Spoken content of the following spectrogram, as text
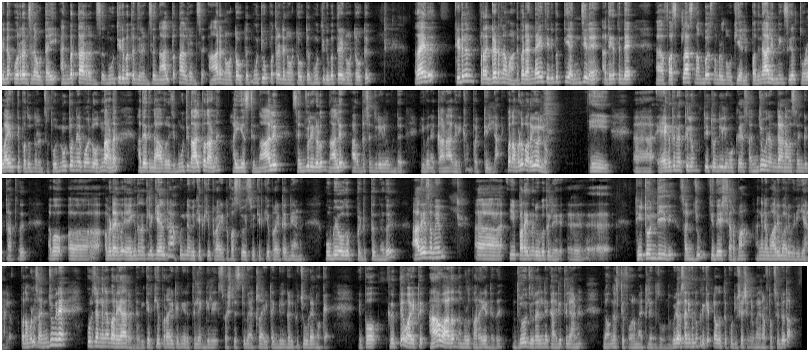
പിന്നെ ഒരു റൺസിന് ഔട്ടായി അൻപത്താറ് റൺസ് നൂറ്റി ഇരുപത്തഞ്ച് റൺസ് നാൽപ്പത്തിനാല് റൺസ് ആറ് നോട്ട് ഔട്ട് നൂറ്റി മുപ്പത്തിരണ്ട് നോട്ട് ഔട്ട് നൂറ്റി ഇരുപത്തേഴ് നോട്ട് ഔട്ട് അതായത് കിടലൻ പ്രകടനമാണ്. ഇപ്പോൾ രണ്ടായിരത്തി ഇരുപത്തി അഞ്ചിലെ അദ്ദേഹത്തിന്റെ ഫസ്റ്റ് ക്ലാസ് നമ്പേഴ്സ് നമ്മൾ നോക്കിയാൽ പതിനാല് ഇന്നിങ്സുകൾ തൊള്ളായിരത്തി പതിനൊന്ന് റൺസ് തൊണ്ണൂറ്റൊന്ന് പോയിന്റ് ഒന്നാണ് അദ്ദേഹത്തിന്റെ ആവറേജ് നൂറ്റി നാൽപ്പതാണ് ഹയസ്റ്റ് നാല് സെഞ്ചുറികളും നാല് അർദ്ധ സെഞ്ചുറികളും ഉണ്ട്. ഇവനെ കാണാതിരിക്കാൻ പറ്റില്ല. ഇപ്പോൾ നമ്മൾ പറയുമല്ലോ ഈ ഏകദിനത്തിലും ടി ട്വന്റിയിലുമൊക്കെ സഞ്ജുവിന് എന്താണ് അവസരം കിട്ടാത്തത്? അപ്പോൾ അവിടെ ഇപ്പോൾ ഏകദിനത്തിൽ കെ എൽ രാഹുലിനെ വിക്കറ്റ് കീപ്പറായിട്ട് ഫസ്റ്റ് ചോയ്സ് വിക്കറ്റ് കീപ്പറായിട്ട് തന്നെയാണ് ഉപയോഗപ്പെടുത്തുന്നത്. അതേസമയം ഈ പറയുന്ന രൂപത്തിൽ ടി ട്വന്റിയിൽ സഞ്ജു ജിതേഷ് ശർമ്മ അങ്ങനെ മാറി മാറി വരികയാണല്ലോ. അപ്പോൾ നമ്മൾ സഞ്ജുവിനെ കുറിച്ച് അങ്ങനെ പറയാറുണ്ട്. വിക്കറ്റ് കീപ്പറായിട്ട് ഇനി എടുത്തില്ലെങ്കിൽ സ്പെഷ്യലിസ്റ്റ് ബാറ്ററായിട്ടെങ്കിലും കളിപ്പിച്ചുകൂടെ എന്നൊക്കെ. ഇപ്പോൾ കൃത്യമായിട്ട് ആ വാദം നമ്മൾ പറയേണ്ടത് ധ്രുവ് ജുറലിന്റെ കാര്യത്തിലാണ് ലോങ്കസ്റ്റ് ഫോർമാറ്റിൽ എന്ന് തോന്നുന്നു. വീഡിയോ അവസാനിക്കുന്നു. ക്രിക്കറ്റ് ലോകത്തെ കൂടുതൽ വിശേഷങ്ങളുമായി റാഫ്റ്റോക്സ് എത്താം.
